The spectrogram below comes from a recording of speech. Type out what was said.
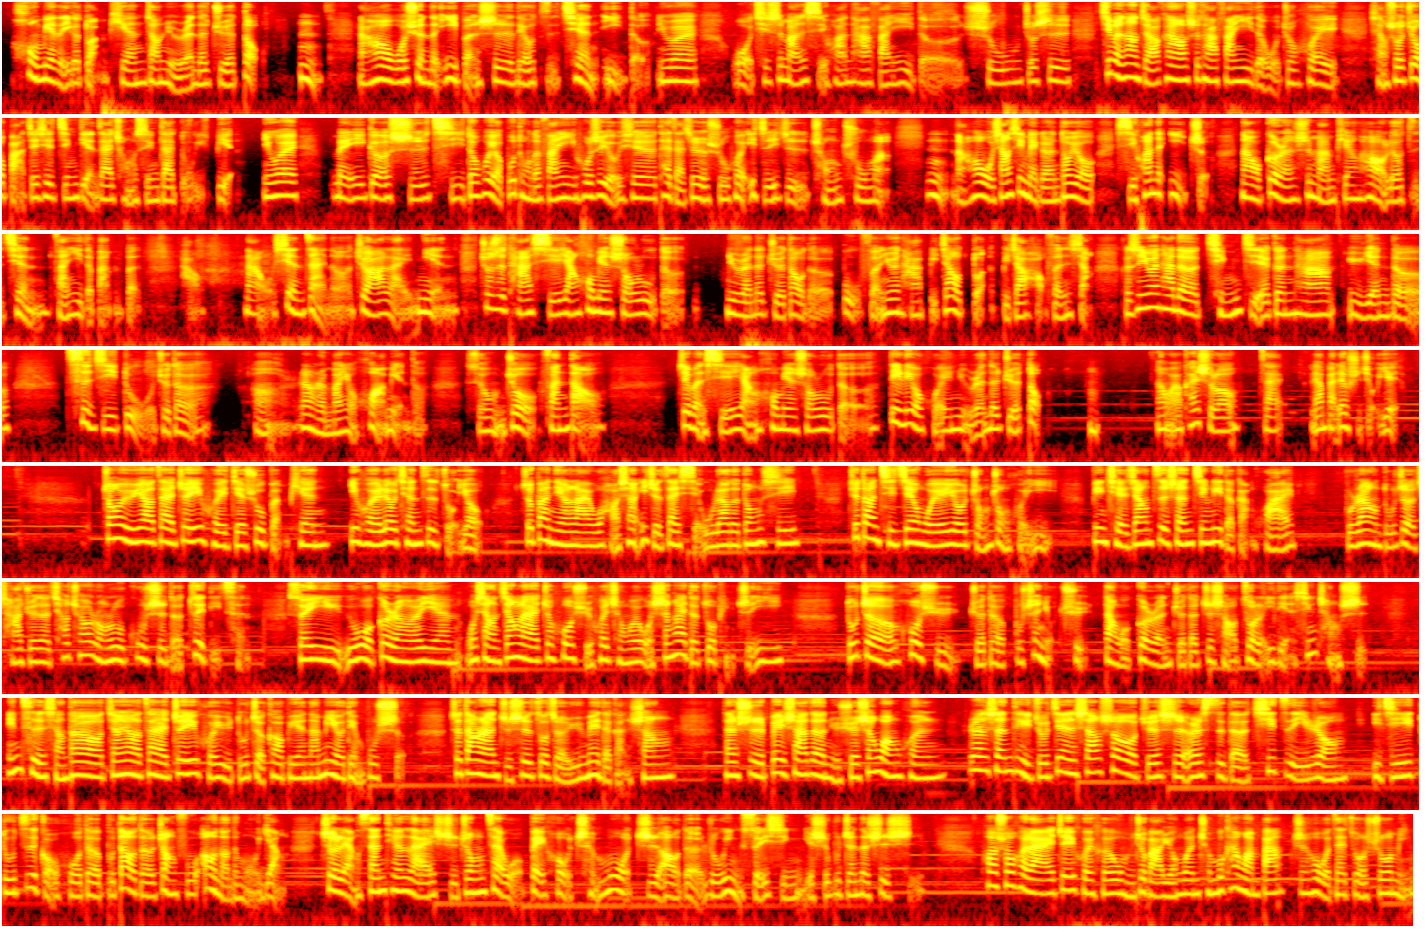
后面的一个短篇叫《女人的决斗》。嗯，然后我选的译本是刘子倩译的，因为我其实蛮喜欢他翻译的书，就是基本上只要看到是他翻译的，我就会想说就把这些经典再重新再读一遍，因为每一个时期都会有不同的翻译，或是有一些太宰治的书会一直一直重出嘛。嗯，然后我相信每个人都有喜欢的译者，那我个人是蛮偏好刘子倩翻译的版本。好。那我现在呢，就要来念，就是他斜阳后面收录的女人的决斗的部分，因为它比较短，比较好分享。可是因为它的情节跟它语言的刺激度，我觉得，嗯，让人蛮有画面的，所以我们就翻到这本斜阳后面收录的第六回女人的决斗。嗯，那我要开始喽，在两百六十九页，终于要在这一回结束本篇。一回六千字左右。这半年来，我好像一直在写无聊的东西。这段期间，我也有种种回忆，并且将自身经历的感怀，不让读者察觉的悄悄融入故事的最底层。所以，于我个人而言，我想将来这或许会成为我深爱的作品之一。读者或许觉得不甚有趣，但我个人觉得至少做了一点新尝试。因此，想到将要在这一回与读者告别，难免有点不舍。这当然只是作者愚昧的感伤，但是被杀的女学生亡魂，任身体逐渐消瘦、绝食而死的妻子遗容，以及独自苟活的不道德丈夫懊恼的模样，这两三天来始终在我背后沉默执拗的如影随形，也是不争的事实。话说回来，这一回合我们就把原文全部看完吧，之后我再做说明。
